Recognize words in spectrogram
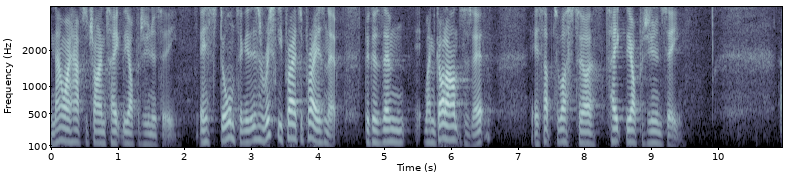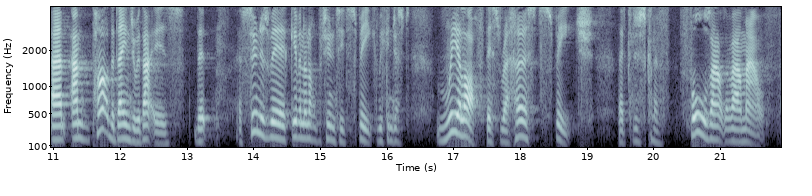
now I have to try and take the opportunity. It's daunting. It's a risky prayer to pray, isn't it? Because then when God answers it, it's up to us to take the opportunity. Um, and part of the danger with that is that as soon as we're given an opportunity to speak, we can just reel off this rehearsed speech that just kind of falls out of our mouth.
